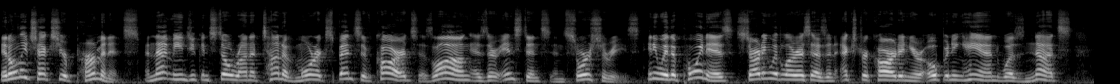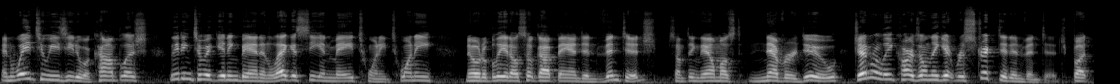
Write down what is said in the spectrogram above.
It only checks your permanents, and that means you can still run a ton of more expensive cards as long as they're instants and sorceries. Anyway, the point is, starting with Lurrus as an extra card in your opening hand was nuts and way too easy to accomplish, leading to it getting banned in Legacy in May 2020, Notably, it also got banned in Vintage, something they almost never do. Generally, cards only get restricted in Vintage, but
